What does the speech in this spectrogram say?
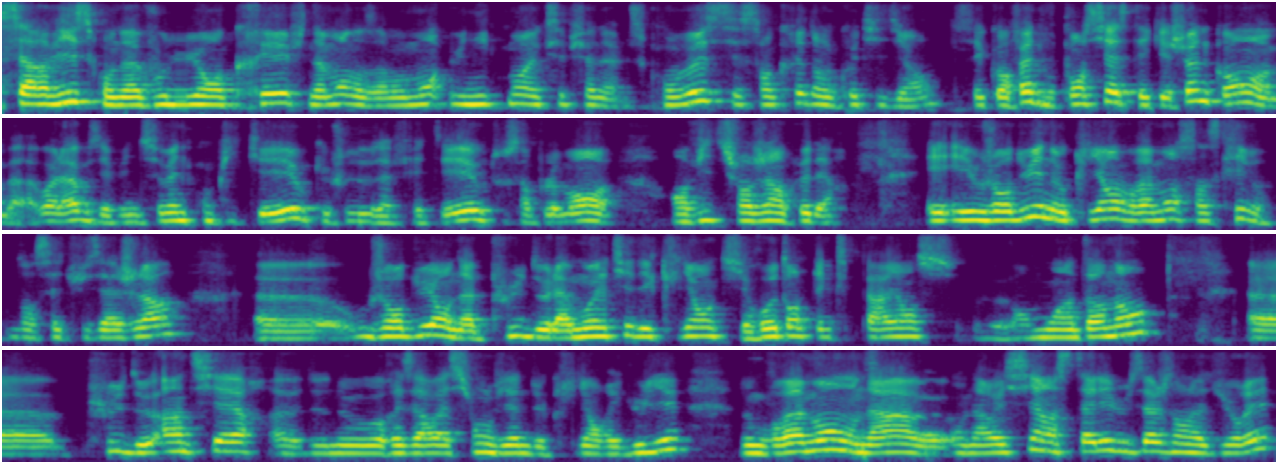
service qu'on a voulu ancrer finalement dans un moment uniquement exceptionnel. Ce qu'on veut, c'est s'ancrer dans le quotidien. C'est qu'en fait, vous pensiez à Staycation quand bah, voilà, vous avez une semaine compliquée ou quelque chose à fêter ou tout simplement envie de changer un peu d'air. Et, aujourd'hui, nos clients vraiment s'inscrivent dans cet usage-là. Euh, aujourd'hui, on a plus de la moitié des clients qui retentent l'expérience euh, en moins d'un an. Euh, plus de un tiers de nos réservations viennent de clients réguliers. Donc vraiment, on a, réussi à installer l'usage dans la durée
